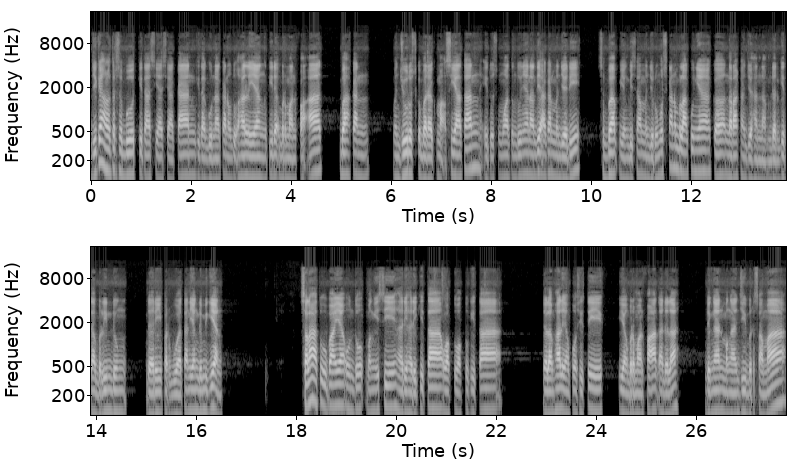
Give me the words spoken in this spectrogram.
Jika hal tersebut kita sia-siakan, kita gunakan untuk hal yang tidak bermanfaat, bahkan menjurus kepada kemaksiatan, itu semua tentunya nanti akan menjadi sebab yang bisa menjerumuskan pelakunya ke neraka jahanam dan kita berlindung dari perbuatan yang demikian. Salah satu upaya untuk mengisi hari-hari kita, waktu-waktu kita dalam hal yang positif, yang bermanfaat adalah dengan mengaji bersama,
